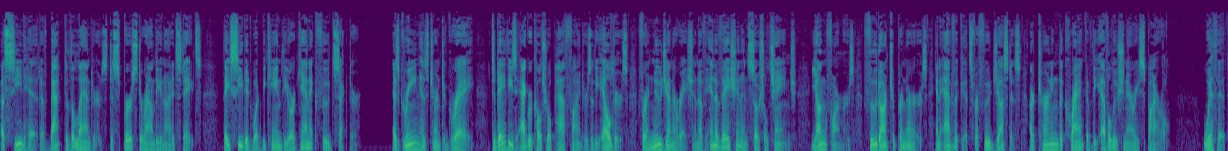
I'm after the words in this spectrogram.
a seed head of back to the landers dispersed around the United States. They seeded what became the organic food sector. As green has turned to gray, today these agricultural pathfinders are the elders for a new generation of innovation and social change Young farmers, food entrepreneurs, and advocates for food justice are turning the crank of the evolutionary spiral. With it,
